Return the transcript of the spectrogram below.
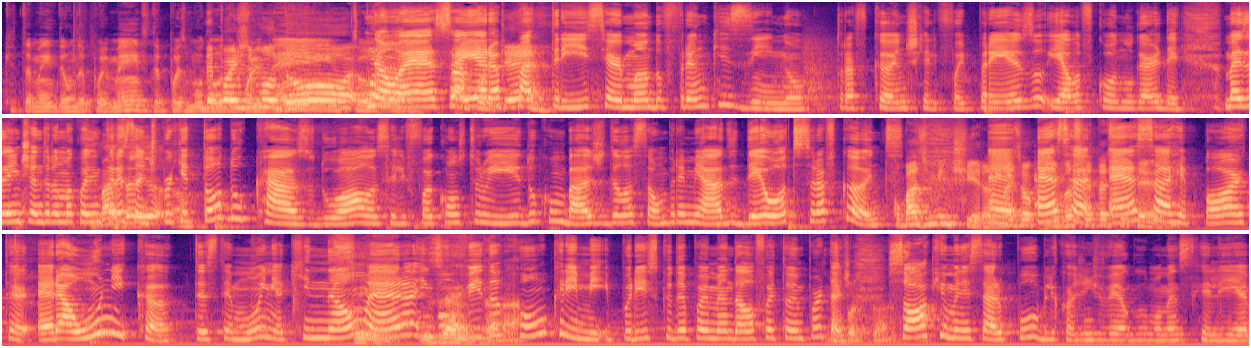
Que também deu um depoimento, depois mudou Depois o mudou. depoimento. Não, essa Sabe aí por era quê? Patrícia, irmã do Franquezinho, traficante, que ele foi preso e ela ficou no lugar dele. Mas a gente entra numa coisa Mas interessante, aí- porque todo o caso do Wallace, ele foi construído com base de delação premiada de outros traficantes. Com base em mentiras, É, mas ok, essa, você tá essa repórter era a única testemunha que não Sim, era isenta, envolvida né? com o crime. E por isso que o depoimento dela foi tão importante. Importante. Só que o Ministério Público, a gente vê em alguns momentos que ele é.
